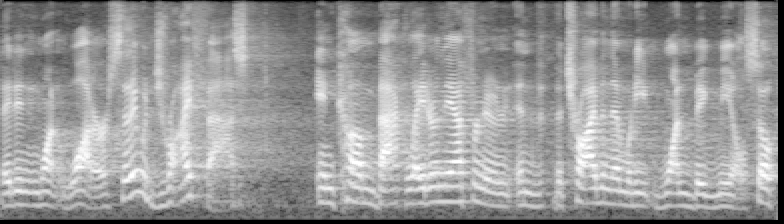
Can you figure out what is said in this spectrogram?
they didn't want water, so they would drive fast and come back later in the afternoon, and the tribe and them would eat one big meal. So,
